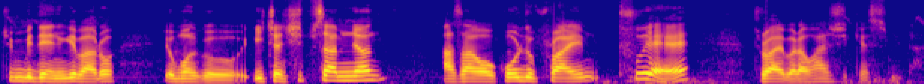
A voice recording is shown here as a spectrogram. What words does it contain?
준비되어 있는 게 바로 이번 그 2013년 아사고 골드 프라임 2의 드라이버라고 할 수 있겠습니다.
